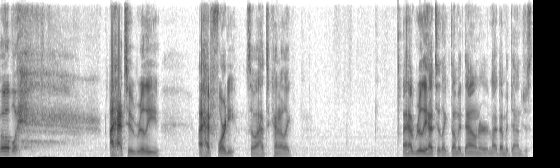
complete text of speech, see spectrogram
oh boy. I had to really I had 40, so I had to kind of like I had really had to like dumb it down or not dumb it down, just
